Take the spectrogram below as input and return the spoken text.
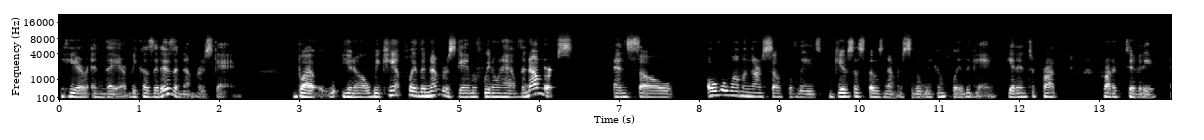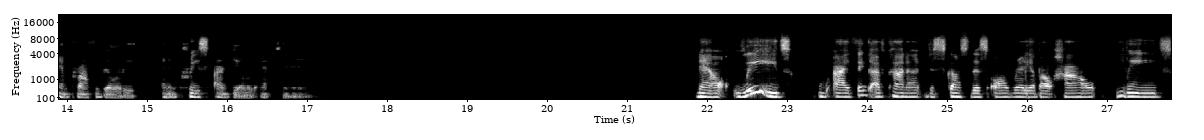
here and there because it is a numbers game. But, you know, we can't play the numbers game if we don't have the numbers. And so overwhelming ourselves with leads gives us those numbers so that we can play the game, get into pro- productivity and profitability, and increase our daily activity. Now, leads, I think I've kind of discussed this already about how leads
